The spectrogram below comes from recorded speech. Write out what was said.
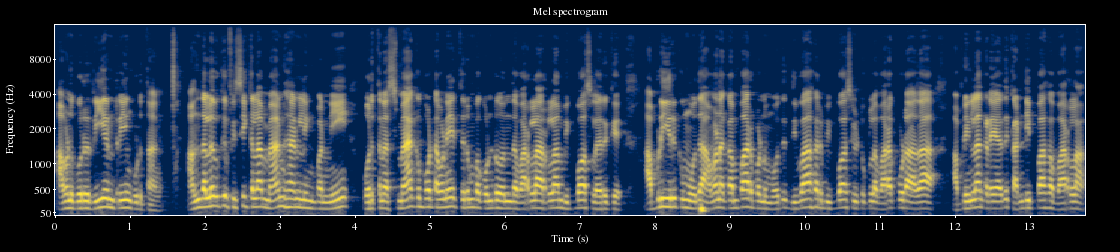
அவனுக்கு ஒரு ரீ என்ட்ரியும் அந்த அளவுக்கு பிசிக்கலா மேன் ஹேண்ட்லிங் பண்ணி, ஒருத்தனை ஸ்மேக் போட்டவனே திரும்ப கொண்டு வந்த வரலாறுலாம் பிக் பாஸ்ல இருக்கு. அப்படி இருக்கும்போது அவனை கம்பேர் பண்ணும்போது, திவாகர் பிக் பாஸ் வீட்டுக்குள்ள வரக்கூடாதா? அப்படின்லாம் கிடையாது. கண்டிப்பாக வரலாம்.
